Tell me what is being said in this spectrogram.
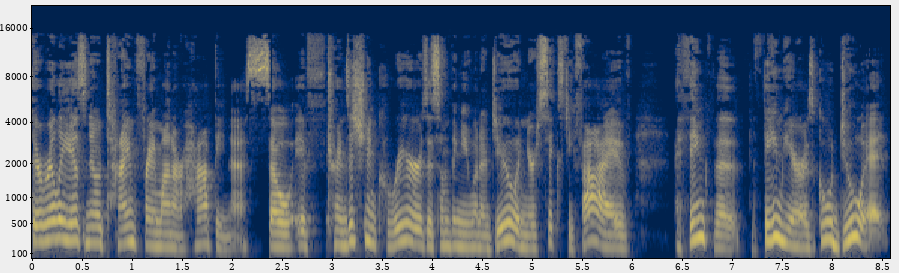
There really is no time frame on our happiness. So if transitioning careers is something you want to do and you're 65, I think the theme here is go do it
